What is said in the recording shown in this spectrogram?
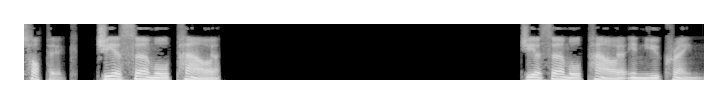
Topic: Geothermal power Geothermal power in Ukraine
